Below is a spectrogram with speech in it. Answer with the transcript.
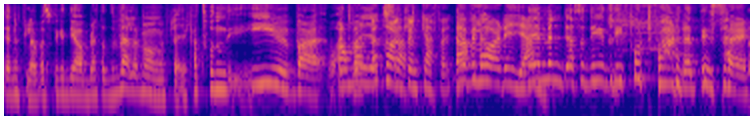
Jennifer Lopez, vilket jag har berättat väldigt många gånger för dig. För att hon är ju bara... Vad? Jag tar en klunk kaffe. Jag vill höra det igen. Nej, men alltså, det, det är fortfarande att det är så här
